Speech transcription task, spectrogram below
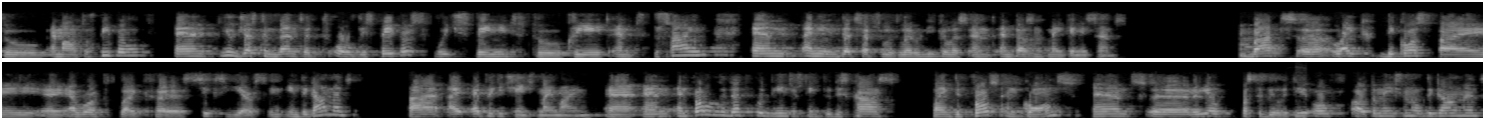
to amount of people and you just invented all these papers which they need to create and to sign. And i mean that's absolutely ridiculous and and doesn't make any sense. But uh, like because i i worked like uh, six years in, in the government uh, I, I pretty changed my mind. Uh, and and probably that would be interesting to discuss like the pros and cons and uh, real possibility of automation of the government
